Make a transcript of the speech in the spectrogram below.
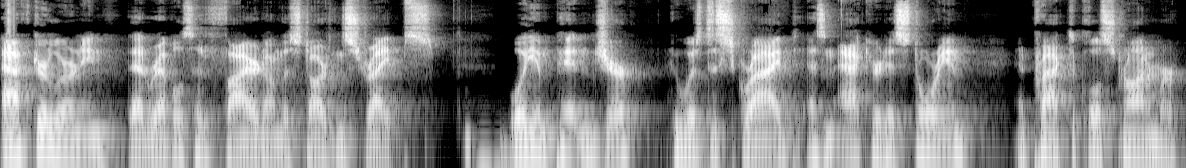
After learning that rebels had fired on the Stars and Stripes, William Pittenger, who was described as an accurate historian and practical astronomer,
